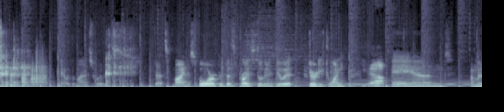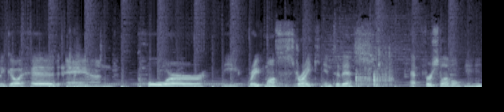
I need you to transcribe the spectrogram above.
yeah with the minus four? That's, that's minus four, but that's probably still gonna do it. Dirty twenty, Yeah. and I'm gonna go ahead and pour the Grave Moss Strike into this at first level. Mhm.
